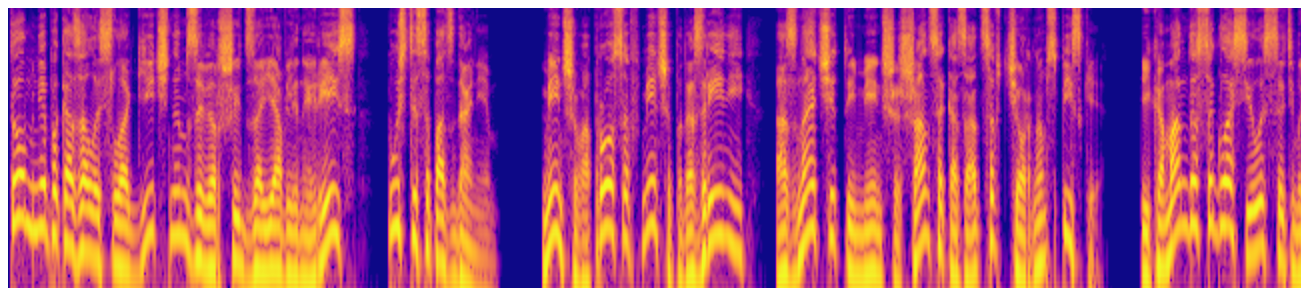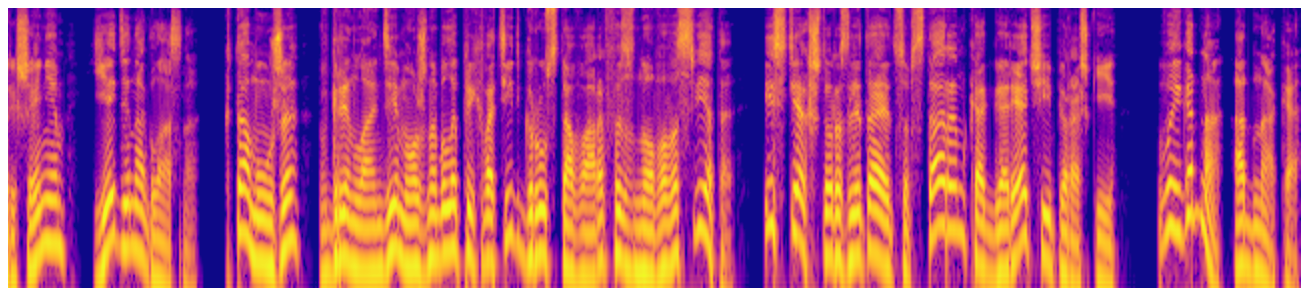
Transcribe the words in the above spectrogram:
то мне показалось логичным завершить заявленный рейс, пусть и с опозданием. Меньше вопросов, меньше подозрений, а значит и меньше шанс оказаться в черном списке. И команда согласилась с этим решением единогласно. К тому же в Гренландии можно было прихватить груз товаров из нового света, из тех, что разлетаются в старом, как горячие пирожки. Выгодно, однако.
